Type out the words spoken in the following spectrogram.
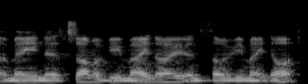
I mean, some of you may know and some of you may not.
